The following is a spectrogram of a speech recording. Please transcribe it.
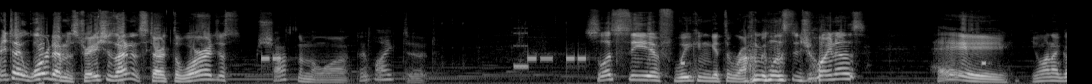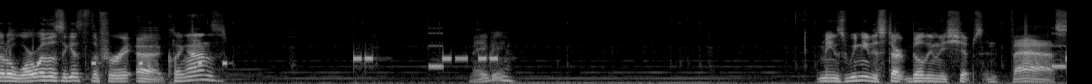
Anti-war demonstrations? I didn't start the war, I just shot them a lot. They liked it. So let's see if we can get the Romulans to join us. Hey, you want to go to war with us against the uh, Klingons? Maybe. It means we need to start building these ships and fast.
